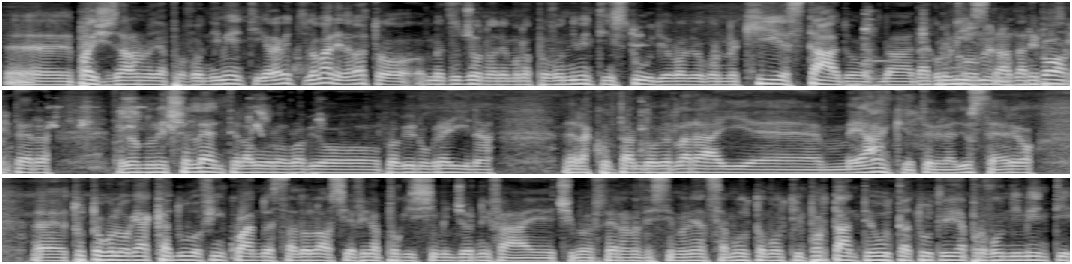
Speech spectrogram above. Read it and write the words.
Eh, poi ci saranno gli approfondimenti. Chiaramente domani, tra l'altro, a mezzogiorno avremo un approfondimento in studio proprio con chi è stato da, da cronista, no, da reporter, facendo un eccellente lavoro proprio, proprio in Ucraina, eh, raccontando per la RAI e anche per Radio Stereo eh, tutto quello che è accaduto fin quando è stato là, ossia fino a pochissimi giorni fa e ci porterà una testimonianza molto molto importante, oltre a tutti gli approfondimenti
